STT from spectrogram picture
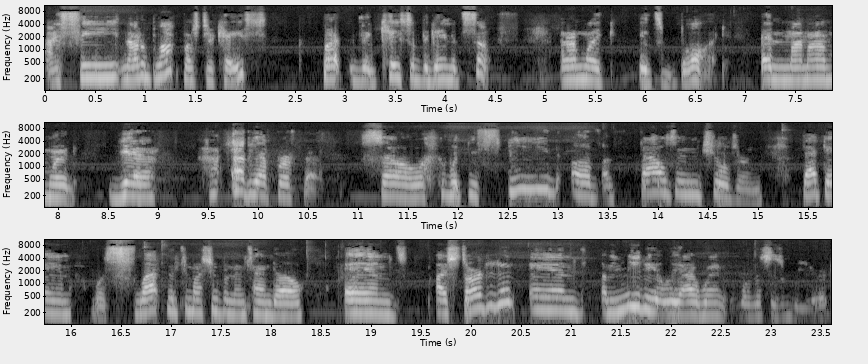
I see not a blockbuster case, but the case of the game itself. And I'm like, it's bought. And my mom went, yeah, happy birthday. So, with the speed of a thousand children, that game was slapped into my Super Nintendo, and I started it, and immediately I went, well, this is weird.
